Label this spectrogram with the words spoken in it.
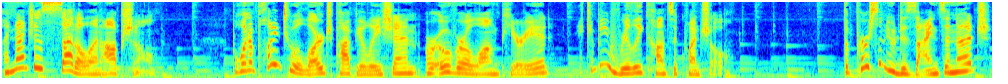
A nudge is subtle and optional. But when applied to a large population or over a long period, it can be really consequential. The person who designs a nudge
